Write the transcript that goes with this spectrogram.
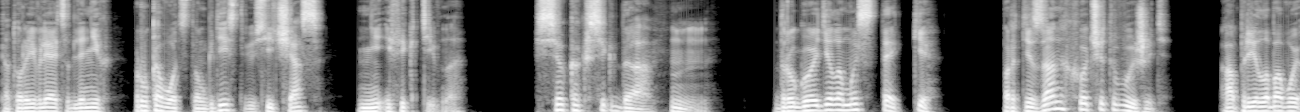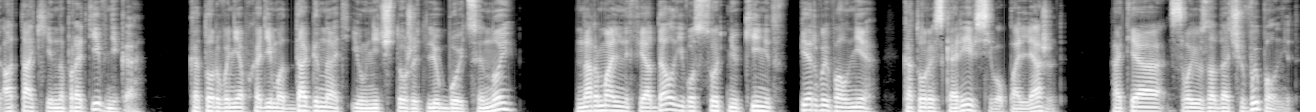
которая является для них руководством к действию сейчас неэффективно. Все как всегда. Хм. Другое дело мы стекки. Партизан хочет выжить, а при лобовой атаке на противника, которого необходимо догнать и уничтожить любой ценой, нормальный феодал его сотню кинет в первой волне, которая, скорее всего, поляжет, хотя свою задачу выполнит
